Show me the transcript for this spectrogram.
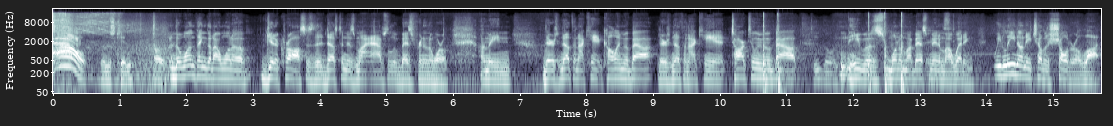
Ow! I'm just kidding. The one thing that I want to get across is that Dustin is my absolute best friend in the world. I mean, there's nothing I can't call him about. There's nothing I can't talk to him about. He was one of my best men in my wedding. We lean on each other's shoulder a lot,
